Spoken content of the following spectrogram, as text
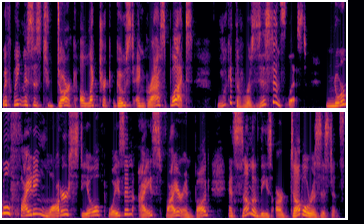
with weaknesses to dark, electric, ghost, and grass, but look at the resistance list. Normal fighting, water, steel, poison, ice, fire, and bug, and some of these are double resistance.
